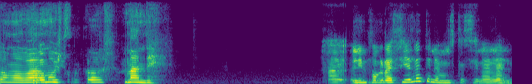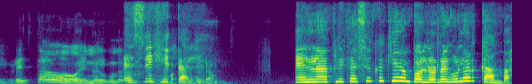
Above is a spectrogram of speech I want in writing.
¿Cómo vamos, chicos? Mande. Ah, ¿La infografía la tenemos que hacer en la libreta o en alguna Es digital. En la aplicación que quieran, por lo regular, Canva.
